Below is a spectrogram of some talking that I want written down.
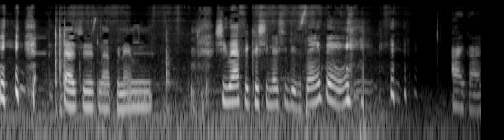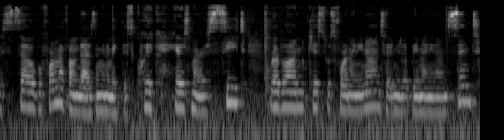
me. the cashier's laughing at me. she laughing because she knows she did the same thing. All right, guys. So before my phone dies, I'm gonna make this quick. Here's my receipt. Revlon Kiss was $4.99, so it ended up being 99 cent.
